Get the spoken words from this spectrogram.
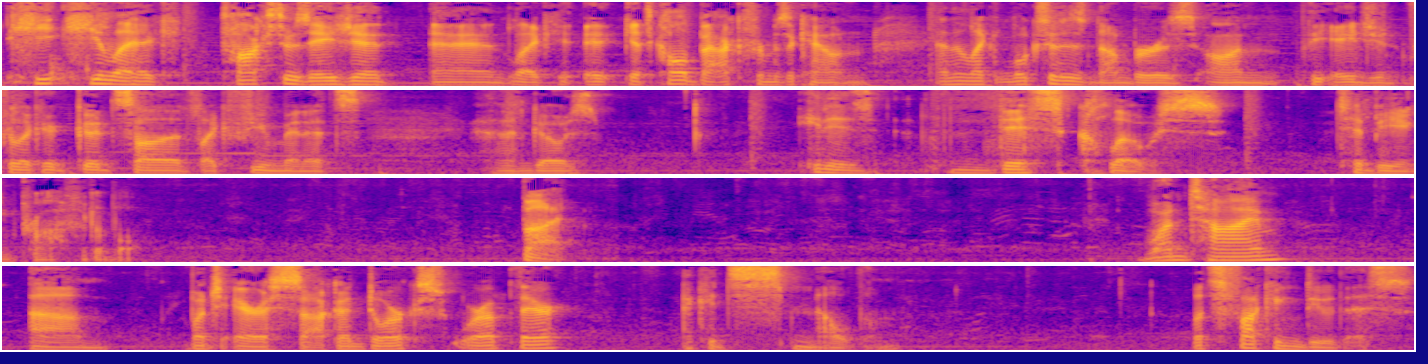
he he like talks to his agent and like it gets called back from his accountant and then like looks at his numbers on the agent for like a good solid like few minutes and then goes, "It is this close to being profitable, but." One time, um, a bunch of Arasaka dorks were up there. I could smell them. Let's fucking do this.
